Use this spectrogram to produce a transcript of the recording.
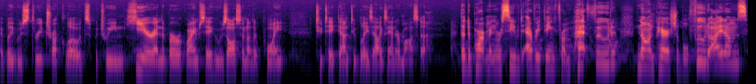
I believe it was three truckloads between here and the Berwick YMCA, who was also another point, to take down to Blaise Alexander Mazda. The department received everything from pet food, non-perishable food items,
